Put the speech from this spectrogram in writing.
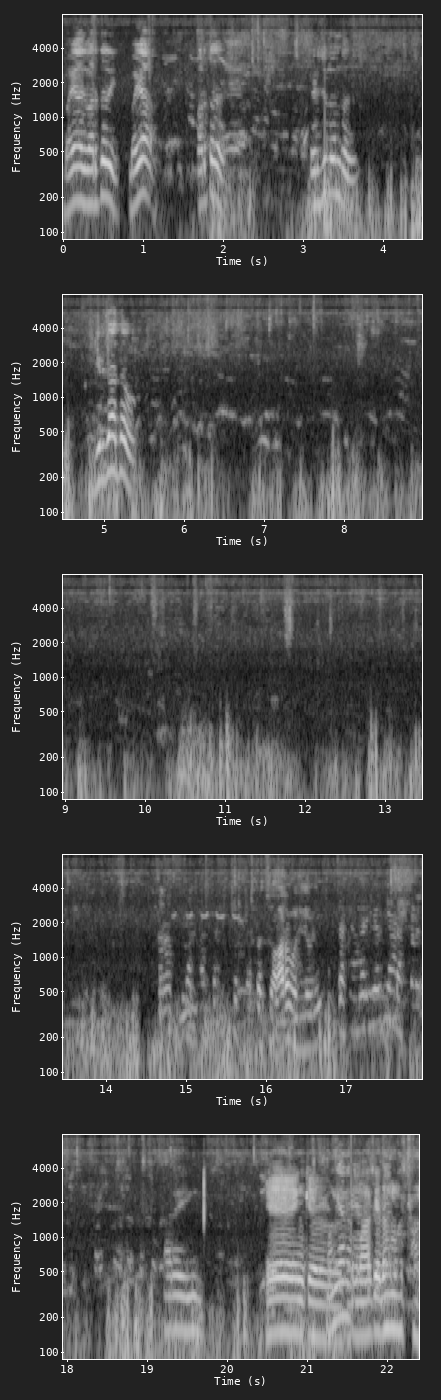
భయ అది పడుతుంది. భయ్యా. పడుతుంది. ఫ్రిడ్జ్లో ఉంది వదిలేడు అరే ఏ ఇంకే మాకేదో మొత్తం.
